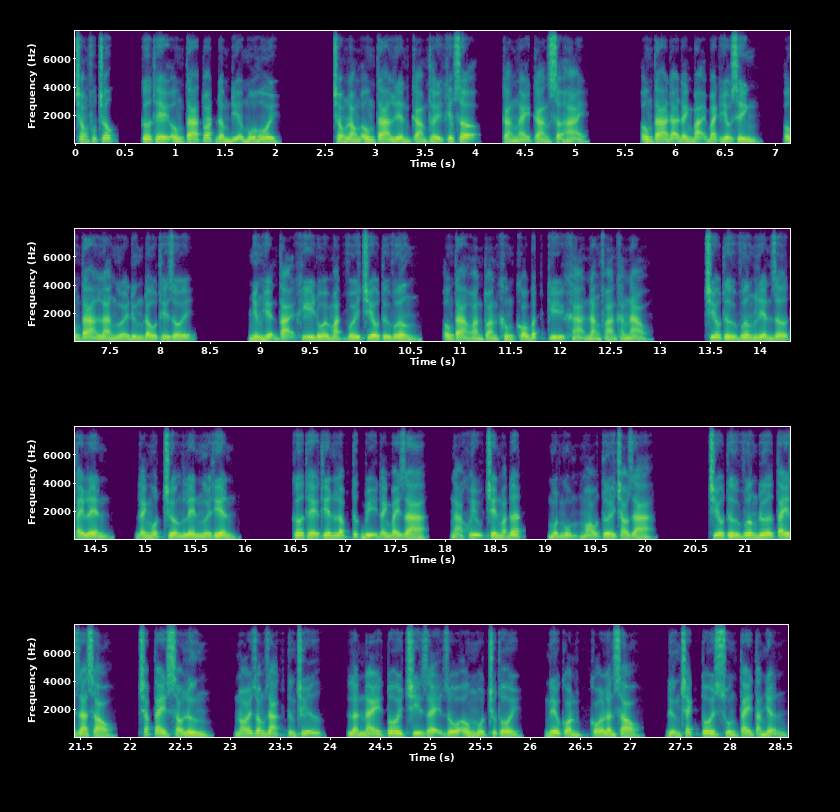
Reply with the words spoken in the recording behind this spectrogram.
Trong phút chốc, cơ thể ông ta toát đầm địa mồ hôi. Trong lòng ông ta liền cảm thấy khiếp sợ càng ngày càng sợ hãi. Ông ta đã đánh bại bách hiểu sinh, ông ta là người đứng đầu thế giới. Nhưng hiện tại khi đối mặt với chiêu tử vương, ông ta hoàn toàn không có bất kỳ khả năng phản kháng nào. Chiêu tử vương liền giơ tay lên, đánh một trưởng lên người thiên. Cơ thể thiên lập tức bị đánh bay ra, ngã khuỵu trên mặt đất, một ngụm máu tươi trào ra. Chiêu tử vương đưa tay ra sau, chắp tay sau lưng, nói rong rạc từng chữ, lần này tôi chỉ dạy dỗ ông một chút thôi, nếu còn có lần sau, đừng trách tôi xuống tay tàn nhẫn.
